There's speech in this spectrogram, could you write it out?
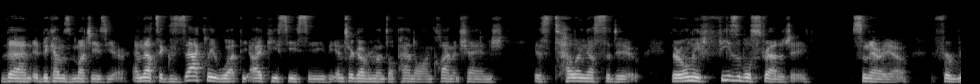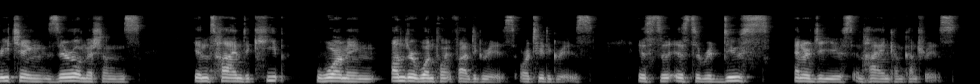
then it becomes much easier. And that's exactly what the IPCC, the Intergovernmental Panel on Climate Change, is telling us to do. Their only feasible strategy scenario for reaching zero emissions in time to keep warming under 1.5 degrees or 2 degrees is to, is to reduce energy use in high income countries.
